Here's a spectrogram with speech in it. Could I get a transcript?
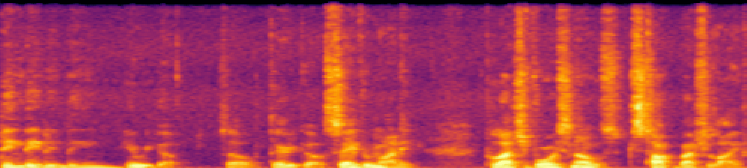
ding, ding, ding, ding. Here we go." So there you go. Save your money. Pull out your voice notes. Just talk about your life.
